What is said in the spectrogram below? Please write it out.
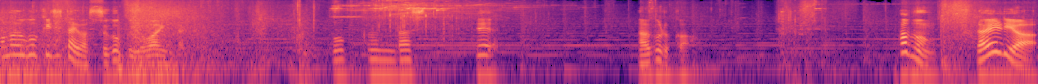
この動き自体はすごく弱いんだけど。トークン出して殴るか。多分ラエリア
